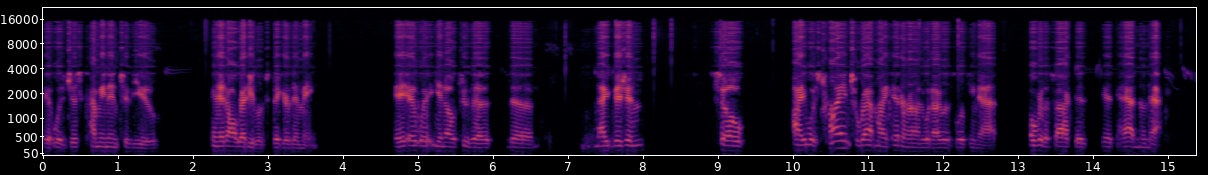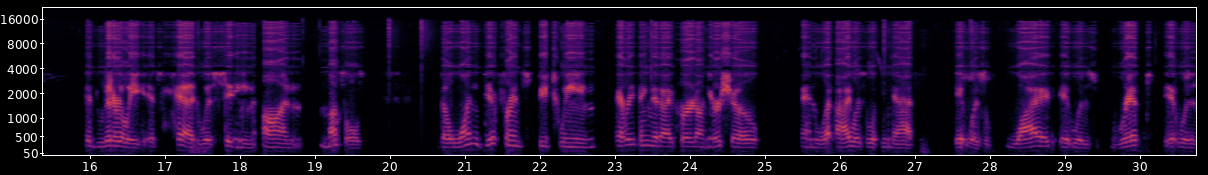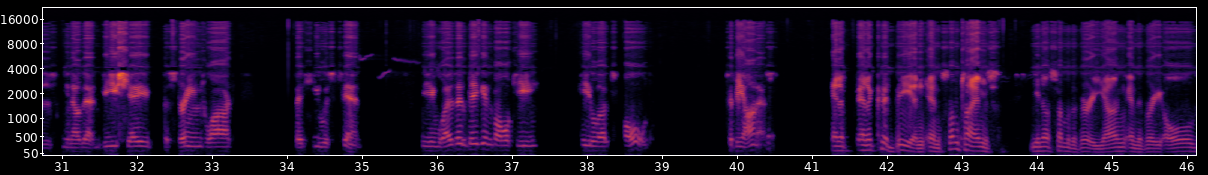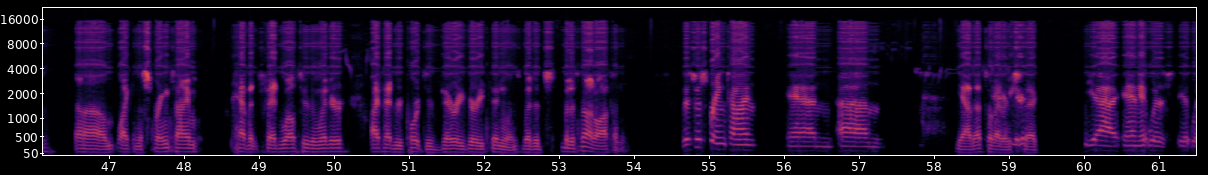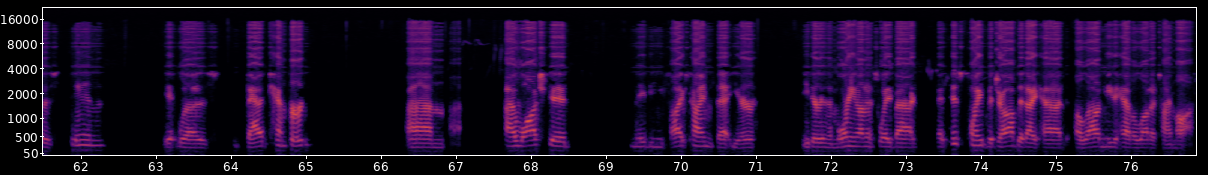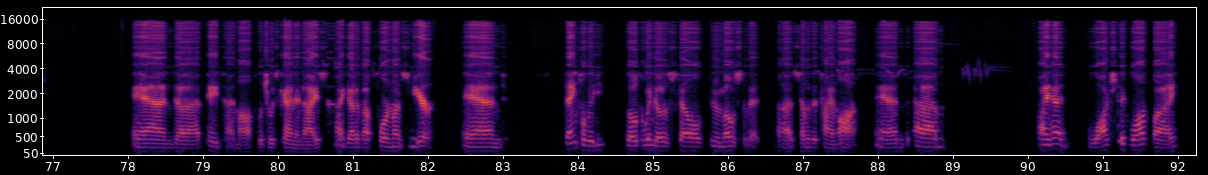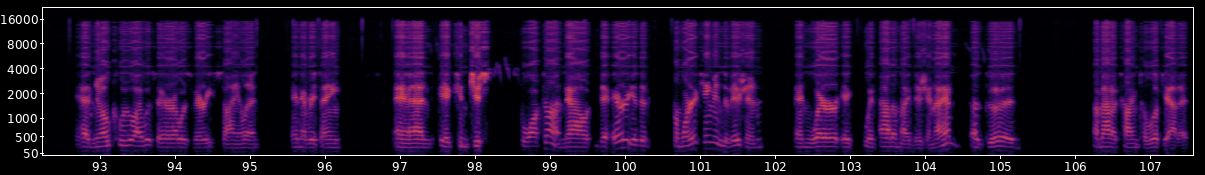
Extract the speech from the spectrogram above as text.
It was just coming into view, and it already looked bigger than me. It, it you know, through the the night vision. So I was trying to wrap my head around what I was looking at over the fact that it had no neck. It literally, its head was sitting on muscles. The one difference between everything that I've heard on your show and what I was looking at, it was wide, it was ripped, it was, you know, that V shape, the strange walk, but he was thin. He wasn't big and bulky. He looked old, to be honest. And it, and it could be, and, and sometimes, you know, some of the very young and the very old, um, like in the springtime, haven't fed well through the winter. I've had reports of very, very thin ones, but it's but it's not often. This was springtime, and um, yeah, that's what I would expect. Yeah, and it was it was thin. It was bad tempered. Um, I watched it maybe five times that year, either in the morning on its way back. At this point, the job that I had allowed me to have a lot of time off and uh, paid time off, which was kind of nice. I got about four months a year. And thankfully, both windows fell through most of it, uh, some of the time off. And um, I had watched it walk by, had no clue I was there. I was very silent and everything. And it can just walk on. Now, the area that from where it came into vision and where it went out of my vision, I had a good amount of time to look at it.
